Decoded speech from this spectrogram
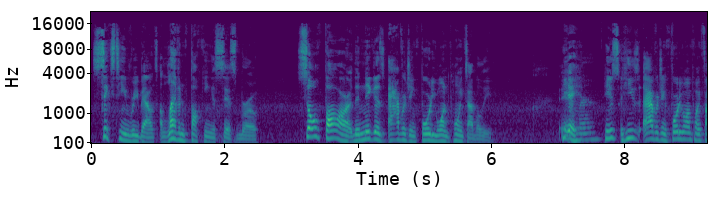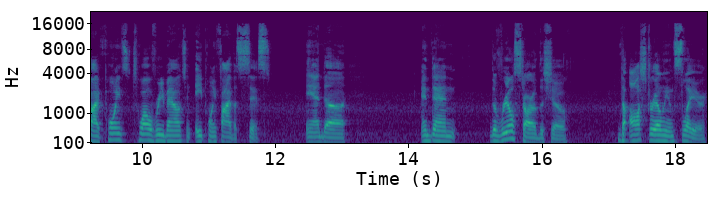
16 rebounds, 11 fucking assists, bro. So far, the nigga's averaging 41 points, I believe. Yeah, Yeah, he's he's averaging 41.5 points, 12 rebounds, and 8.5 assists. And uh and then the real star of the show, the Australian Slayer,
